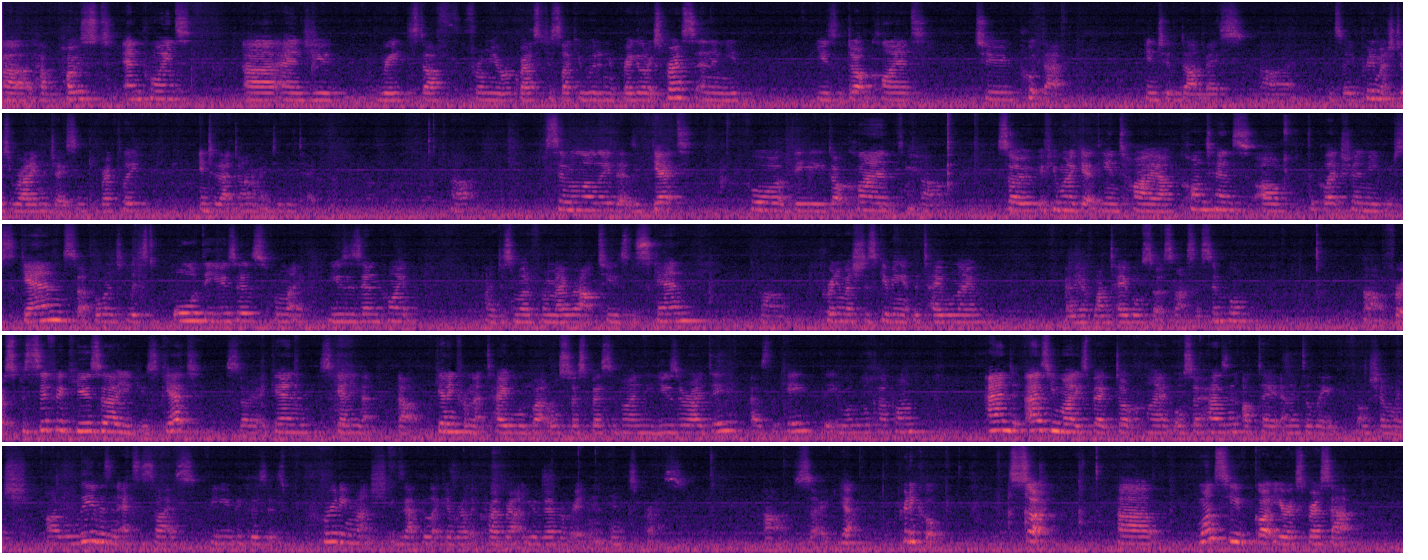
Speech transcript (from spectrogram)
uh, have a post endpoint uh, and you'd read stuff from your request just like you would in regular Express and then you'd use the doc client to put that into the database. And so you're pretty much just writing the JSON directly into that DynamoDB table. Uh, similarly, there's a get for the doc client. Uh, so if you want to get the entire contents of the collection, you can scan. So if I wanted to list all of the users for my users endpoint, I just modify my route to use the scan. Um, pretty much just giving it the table name. I only have one table, so it's nice and simple. Uh, for a specific user, you use get. So again, scanning that, getting from that table, but also specifying the user ID as the key that you want to look up on. And as you might expect, client also has an update and a delete function, which I will leave as an exercise for you because it's pretty much exactly like every other CRUD route you've ever written in Express. Uh, so yeah, pretty cool. So uh, once you've got your Express app,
